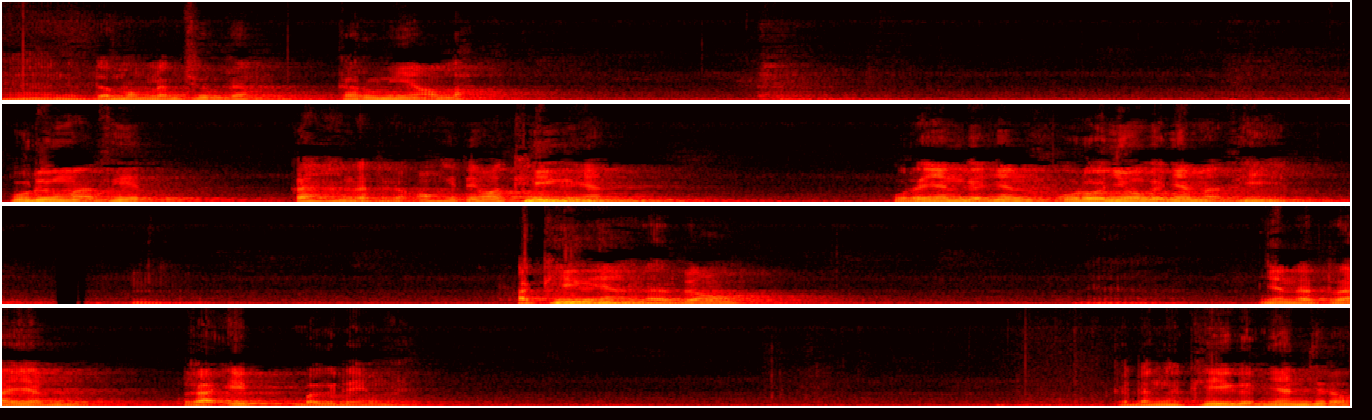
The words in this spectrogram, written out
Ya mau dalam surga karunia Allah. Urang maksiat kan ada oh kita maki gaknya urangnya gaknya uronyo gaknya maksiat hmm. akhirnya ada oh yang ada yang gaib bagi dia kadang ngaki gak nyan jero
